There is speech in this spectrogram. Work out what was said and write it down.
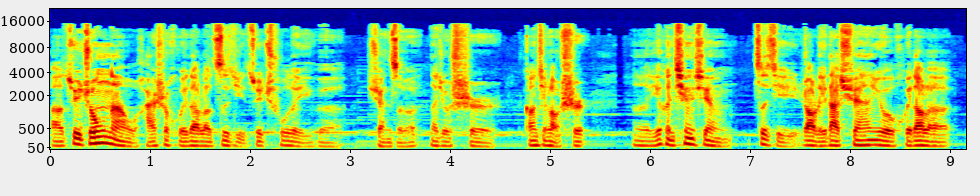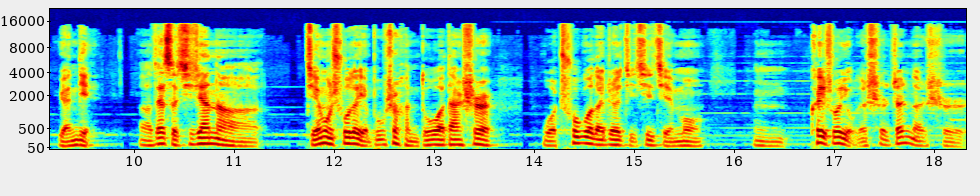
呃，最终呢，我还是回到了自己最初的一个选择，那就是钢琴老师。呃，也很庆幸自己绕了一大圈，又回到了原点。呃，在此期间呢，节目出的也不是很多，但是我出过的这几期节目，嗯，可以说有的是真的是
